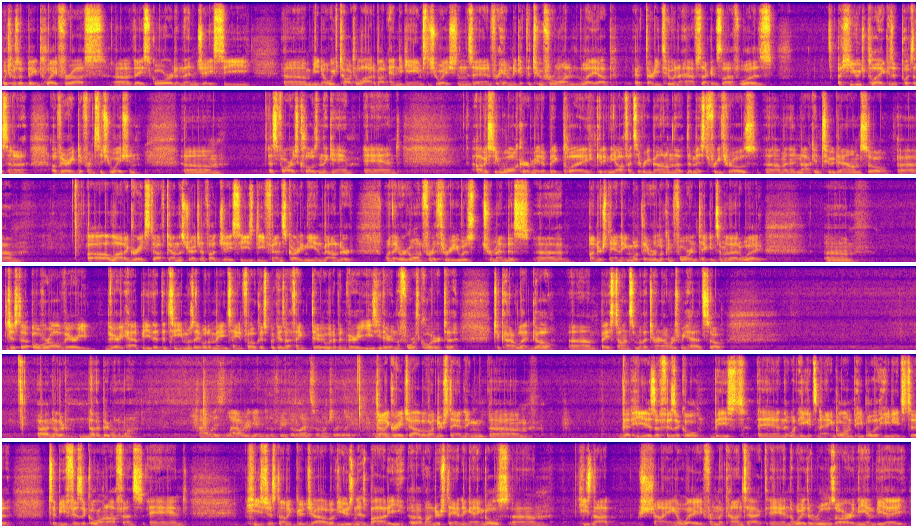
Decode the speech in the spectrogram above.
which was a big play for us. Uh, they scored, and then JC. Um, you know, we've talked a lot about end of game situations, and for him to get the two for one layup at 32 and a half seconds left was a huge play because it puts us in a, a very different situation um, as far as closing the game. And Obviously, Walker made a big play, getting the offensive rebound on the, the missed free throws, um, and then knocking two down. So, um, a, lot of great stuff down the stretch. I thought JC's defense guarding the inbounder when they were going for a three was tremendous. Uh, understanding what they were looking for and taking some of that away. Um, just a, overall very very happy that the team was able to maintain focus because I think there, it would have been very easy there in the fourth quarter to to kind of let go um, based on some of the turnovers we had. So uh, another another big one tomorrow. How is Lauri getting to the free throw line so much lately? Done a great job of understanding um, that he is a physical beast, and that when he gets an angle on people, that he needs to to be physical on offense. And he's just done a good job of using his body, of understanding angles. Um, he's not shying away from the contact, and the way the rules are in the NBA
